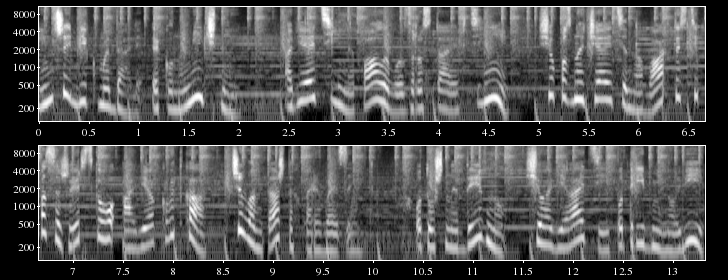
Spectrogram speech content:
Інший бік медалі економічний. Авіаційне паливо зростає в ціні, що позначається на вартості пасажирського авіаквитка чи вантажних перевезень. Отож не дивно, що авіації потрібні нові,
